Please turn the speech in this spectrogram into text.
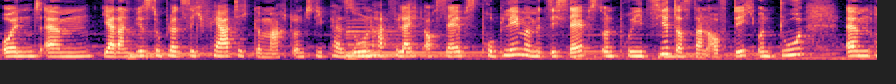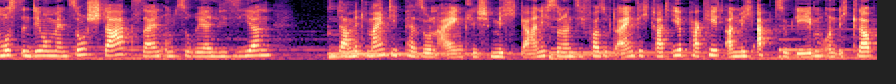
und ähm, ja, dann wirst du plötzlich fertig gemacht und die Person hat vielleicht auch selbst Probleme mit sich selbst und projiziert das dann auf dich und du ähm, musst in dem Moment so stark sein, um zu realisieren, damit meint die Person eigentlich mich gar nicht, sondern sie versucht eigentlich gerade ihr Paket an mich abzugeben. Und ich glaube,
